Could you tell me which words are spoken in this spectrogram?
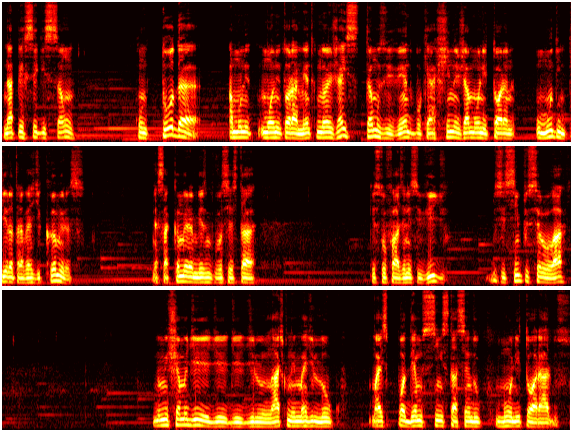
na perseguição, com toda a monitoramento que nós já estamos vivendo, porque a China já monitora o mundo inteiro através de câmeras. Essa câmera mesmo que você está que estou fazendo esse vídeo, desse simples celular, não me chama de, de, de, de lunático nem mais de louco, mas podemos sim estar sendo monitorados.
